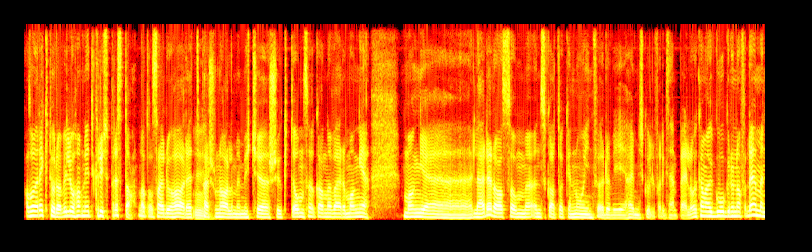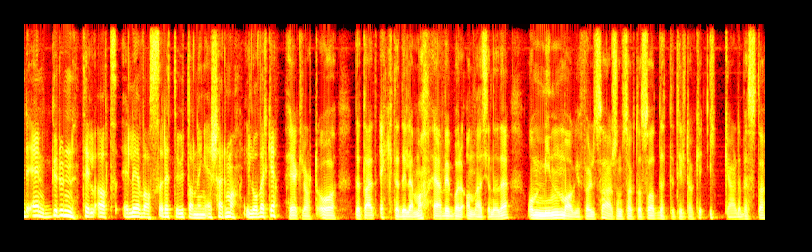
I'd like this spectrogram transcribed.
altså Rektorer vil jo havne i et krysspress. da. La oss si du har et mm. personale med mye sykdom, så kan det være mange mange lærere som ønsker at dere nå innfører vi hjemmeskole, f.eks. Det kan være gode grunner for det, men det er en grunn til at elevers rett til utdanning er skjerma i lovverket. Helt klart, og dette er et ekte dilemma. Jeg vil bare anerkjenne det. Og min magefølelse er som sagt også at dette tiltaket ikke er det beste,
